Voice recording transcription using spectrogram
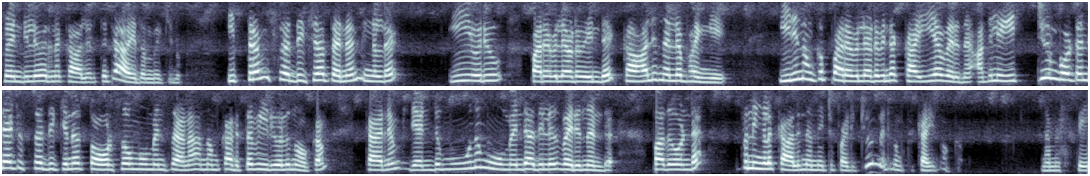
ഫ്രണ്ടിൽ വരുന്ന കാലെടുത്തിട്ട് ആയുധം വെക്കണം. ഇത്രയും ശ്രദ്ധിച്ചാൽ തന്നെ നിങ്ങളുടെ ഈ ഒരു പരവലടവിന്റെ കാൽ നല്ല ഭംഗി. ഇനി നമുക്ക് പരവലടവിന്റെ കയ്യാണ് വരുന്നത്. അതിൽ ഏറ്റവും ഇമ്പോർട്ടന്റ് ആയിട്ട് ശ്രദ്ധിക്കേണ്ട ടോർസോ മൂവ്മെന്റ്സ് ആണ്. അത് നമുക്ക് അടുത്ത വീഡിയോയിൽ നോക്കാം. കാരണം രണ്ട് മൂന്ന് മൂവ്മെന്റ് അതിൽ വരുന്നുണ്ട്. അപ്പോൾ അതുകൊണ്ട് ഇപ്പം നിങ്ങൾ കാൽ നന്നായിട്ട് പഠിക്കും. എന്നിട്ട് നമുക്ക് കൈ നോക്കാം. നമസ്തേ.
